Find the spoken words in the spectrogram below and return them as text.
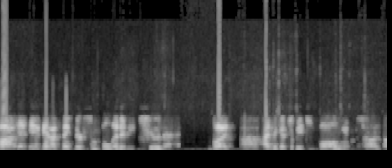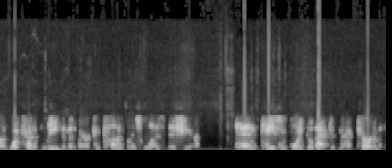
Uh, and, and I think there's some validity to that. But uh, I think it speaks volumes on, on what kind of league the Mid American Conference was this year. And case in point, go back to the MAC tournament.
